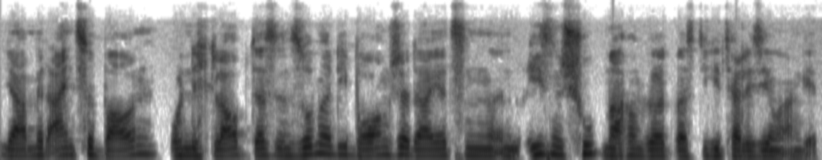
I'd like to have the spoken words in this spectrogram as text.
ja mit einzubauen. Und ich glaube, dass in Summe die Branche da jetzt einen, einen Riesenschub machen wird, was Digitalisierung angeht.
